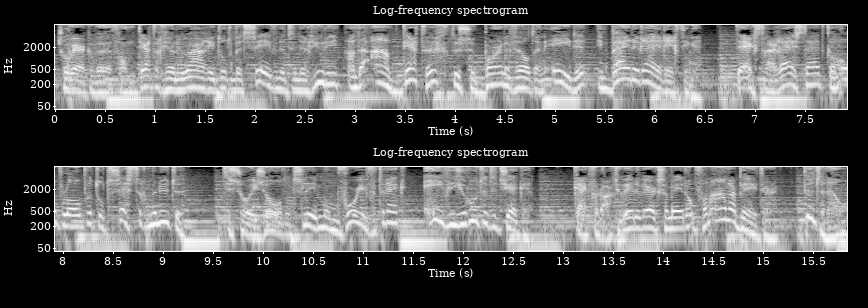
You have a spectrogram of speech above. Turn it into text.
Zo werken we van 30 januari tot en met 27 juli aan de A30 tussen Barneveld en Ede in beide rijrichtingen. De extra reistijd kan oplopen tot 60 minuten. Het is sowieso altijd slim om voor je vertrek even je route te checken. Kijk voor de actuele werkzaamheden op vananaarbeter.nl.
